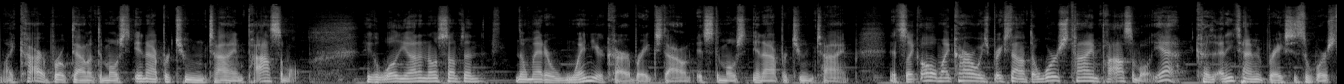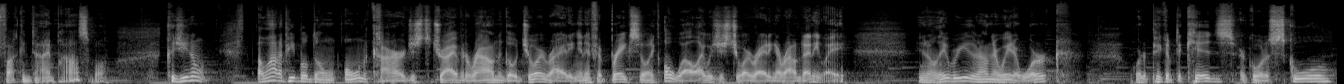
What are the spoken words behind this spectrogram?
my car broke down at the most inopportune time possible. They go, well, you want to know something? No matter when your car breaks down, it's the most inopportune time. It's like, oh, my car always breaks down at the worst time possible. Yeah, because anytime it breaks is the worst fucking time possible. Because you don't, a lot of people don't own a car just to drive it around and go joyriding. And if it breaks, they're like, oh, well, I was just joyriding around anyway. You know, they were either on their way to work or to pick up the kids or go to school,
